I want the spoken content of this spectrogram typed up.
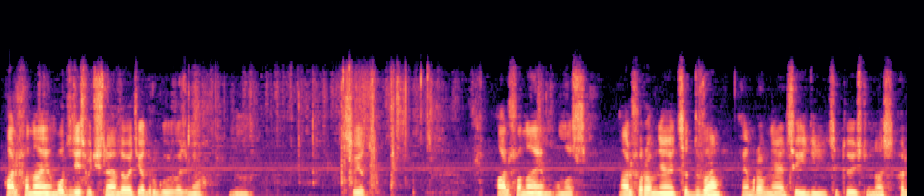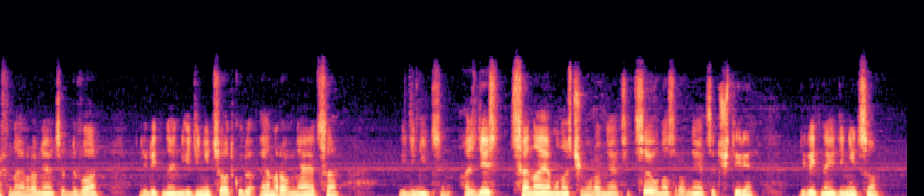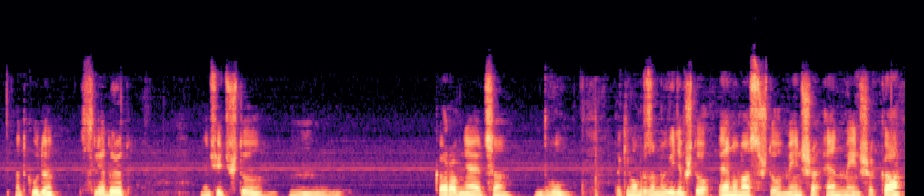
Альфа на m. Вот здесь вычисляем. Давайте я другую возьму. Цвет. Альфа на m у нас. Альфа равняется 2. M равняется единице. То есть у нас альфа на m равняется 2 делить на n единицу. Откуда n равняется единице. А здесь c на m у нас чему равняется? c у нас равняется 4 делить на единицу. Откуда следует Значит, что k равняется 2. Таким образом, мы видим, что n у нас что? Меньше n меньше k.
